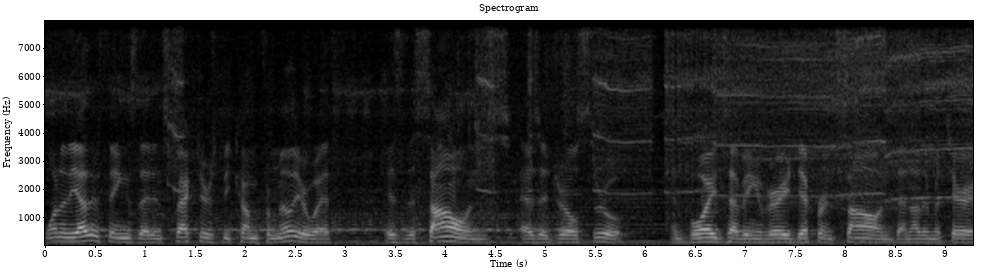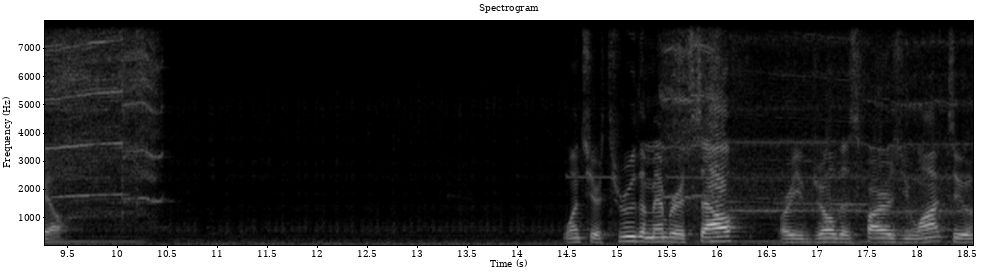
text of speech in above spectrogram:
One of the other things that inspectors become familiar with is the sounds as it drills through, and voids having a very different sound than other material. Once you're through the member itself, or you've drilled as far as you want to,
